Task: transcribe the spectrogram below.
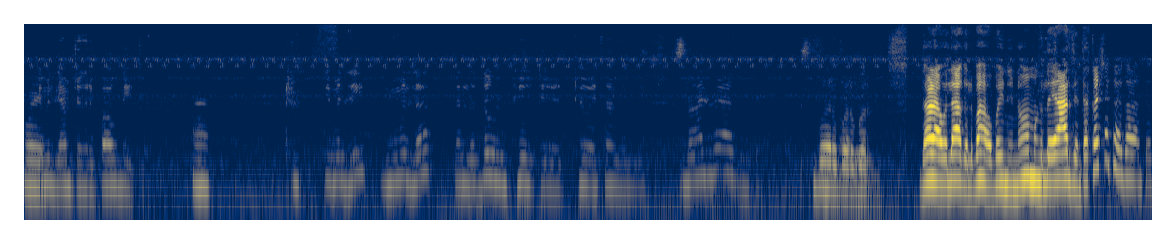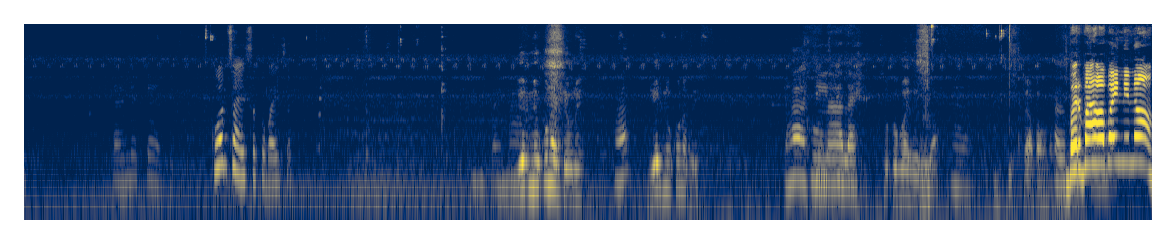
होय. ती म्हणली आमच्या घरी पाहुणे येते हा. ती म्हणली मी म्हणलं त्यांना दळून ठेवते ठेवाय सांगितले नाही नाही अजून ते. बर बर बर. दळावं लागल भाऊ बहिणीनं. मग लय अर्जंट कशाच आहे दळा त्यात काय माहीत काय कोणचं आहे गिरणी कुणा ठेवली? हा? गिरणी कुणाच हा फोन आलाय. बर भाऊ बहिणीनं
